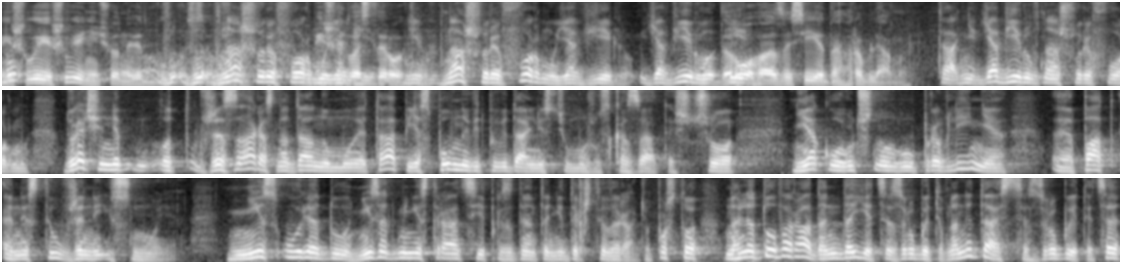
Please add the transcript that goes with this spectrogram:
йшли, йшли, і нічого не відбулося. в, в нашу реформу більше я вірю. років. Ні, в нашу реформу я вірю. Я вірю і- Дорога засіяна граблями. Так, ні, я вірю в нашу реформу. До речі, не от вже зараз на даному етапі я з повною відповідальністю можу сказати, що ніякого ручного управління е, ПАТ НСТУ вже не існує. Ні з уряду, ні з адміністрації президента, ні Держтелерадіо. Просто наглядова рада не дає це зробити. Вона не дасть це зробити. Це,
